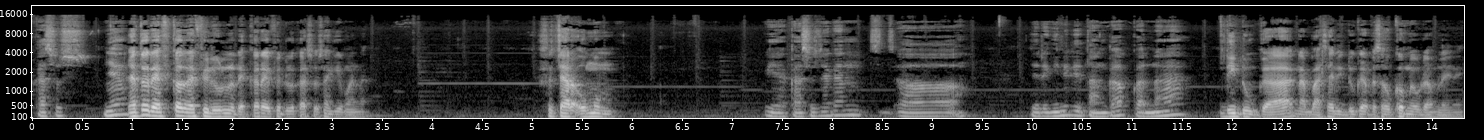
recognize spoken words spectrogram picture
Kasusnya Ya tuh review, review dulu deh, kau review dulu kasusnya gimana? Secara umum. Iya, kasusnya kan eh jadi gini ditangkap karena diduga, nah bahasa diduga bahasa hukum ya udah mulai ini.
